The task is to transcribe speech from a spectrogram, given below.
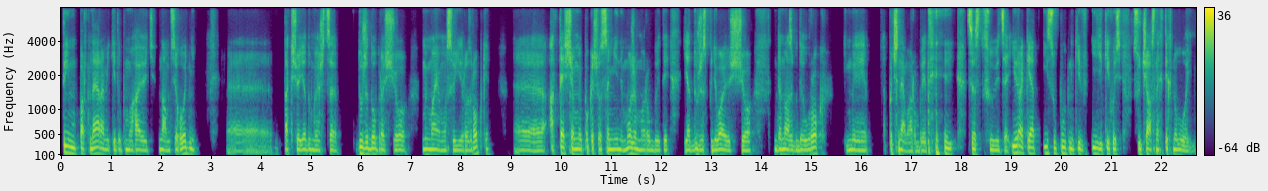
тим партнерам, які допомагають нам сьогодні. Так що я думаю, що це дуже добре, що ми маємо свої розробки. Е, а те, що ми поки що самі не можемо робити, я дуже сподіваюся, що для нас буде урок, і ми почнемо робити. Це стосується і ракет, і супутників, і якихось сучасних технологій.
